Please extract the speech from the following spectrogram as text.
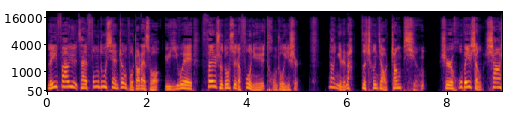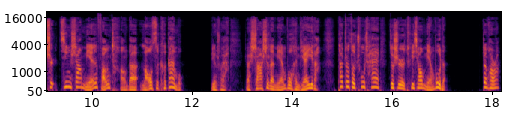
雷发玉在丰都县政府招待所与一位三十多岁的妇女同住一室。那女人呢，自称叫张平，是湖北省沙市金沙棉纺厂的劳资科干部，并说呀，这沙市的棉布很便宜的，他这次出差就是推销棉布的。正好啊，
